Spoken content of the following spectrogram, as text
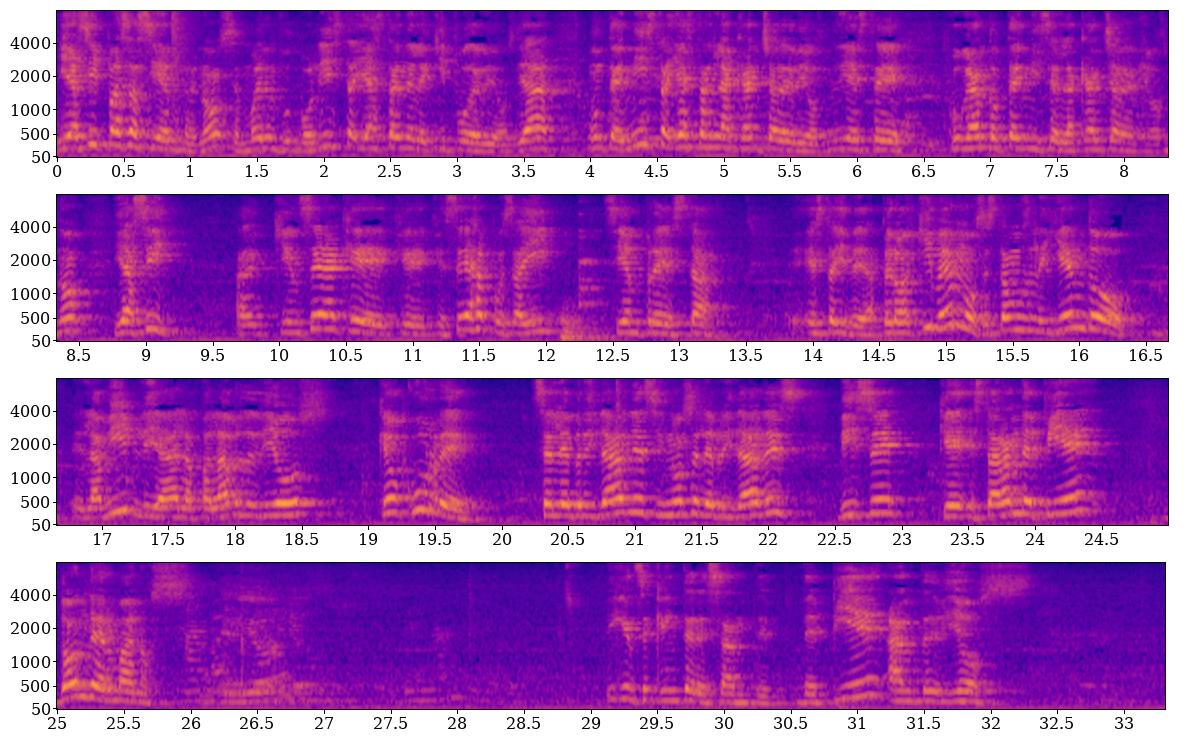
y así pasa siempre, ¿no? Se muere un futbolista, ya está en el equipo de Dios, ya un tenista ya está en la cancha de Dios, y este, jugando tenis en la cancha de Dios, ¿no? Y así, quien sea que, sea, pues ahí siempre está esta idea. Pero aquí vemos, estamos leyendo la Biblia, la palabra de Dios, ¿qué ocurre? Celebridades y no celebridades, dice que estarán de pie, ¿dónde hermanos? Fíjense qué interesante, de pie ante Dios.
